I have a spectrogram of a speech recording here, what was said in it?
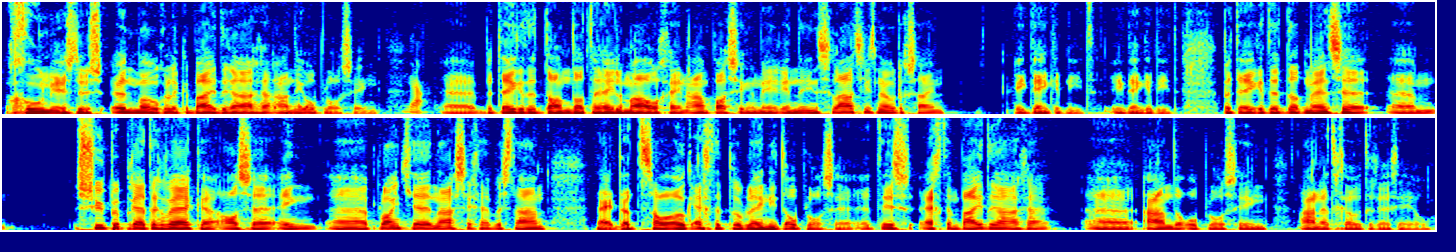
groen is dus een mogelijke bijdrage aan die oplossing. Ja. Uh, betekent het dan dat er helemaal geen aanpassingen meer in de installaties nodig zijn? Ik denk het niet. Ik denk het niet. Betekent het dat mensen um, super prettig werken als ze een uh, plantje naast zich hebben staan? Nee, dat zal ook echt het probleem niet oplossen. Het is echt een bijdrage uh, aan de oplossing, aan het grotere geheel.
